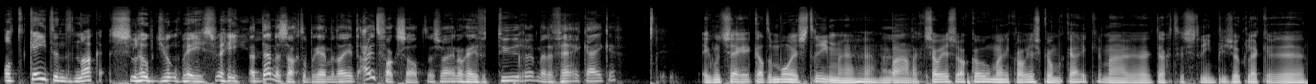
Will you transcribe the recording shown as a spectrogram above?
ontketend NAC sloopt jong PSV. Ja, Dennis dacht op een gegeven moment dat je in het uitvak zat. Dus wij nog even turen met een verrekijker. Ik moet zeggen, ik had een mooie stream eh, maandag. Ik zou eerst wel komen, ik wou eerst komen kijken. Maar eh, ik dacht, de streampje is ook lekker...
